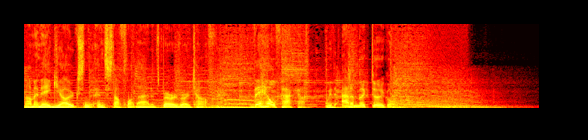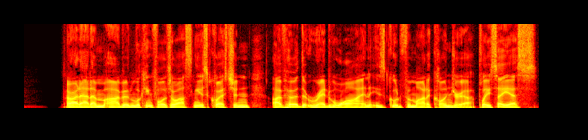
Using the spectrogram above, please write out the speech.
um, and egg yolks and, and stuff like that. It's very, very tough. The Health Hacker with Adam MacDougall. All right, Adam, I've been looking forward to asking this question. I've heard that red wine is good for mitochondria. Please say yes.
